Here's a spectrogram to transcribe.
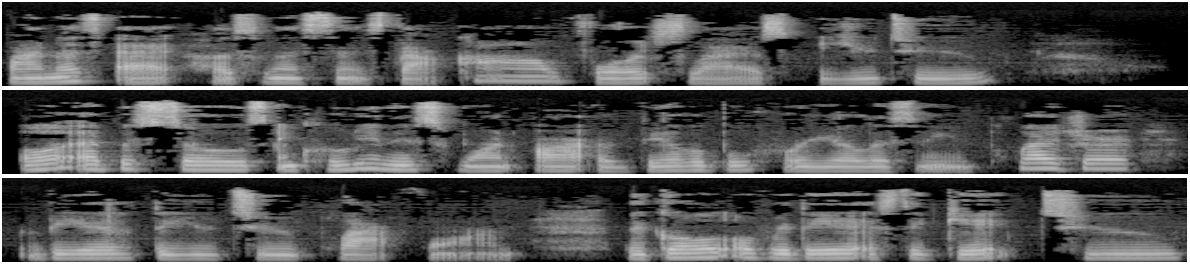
Find us at hustleandsense.com forward slash YouTube. All episodes, including this one, are available for your listening pleasure via the YouTube platform. The goal over there is to get to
